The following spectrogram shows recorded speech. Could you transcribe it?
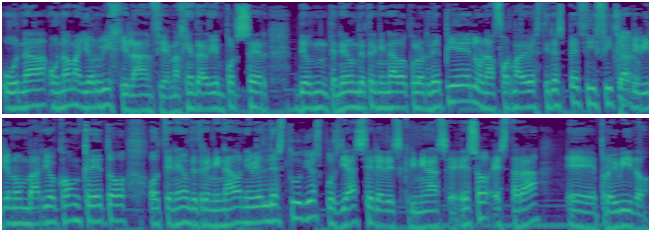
una, una mayor vigilancia. Imagínate a alguien por ser de un, tener un determinado color de piel, una forma de vestir específica, Claro. vivir en un barrio concreto o tener un determinado nivel de estudios, pues ya se le discriminase. Eso estará eh, prohibido.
